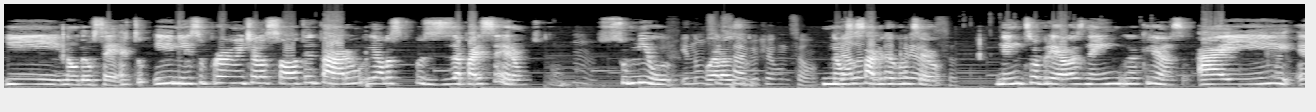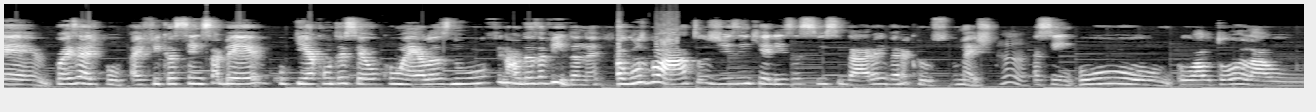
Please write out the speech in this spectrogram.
E não deu certo. E nisso, provavelmente, elas só tentaram e elas tipo, desapareceram. Tipo, Hum. sumiu. E não Ou se elas- sabe o que aconteceu. Não se sabe o que aconteceu. criança. Nem sobre elas, nem a criança. Aí, é, pois é, tipo, aí fica sem saber o que aconteceu com elas no final dessa vida, né? Alguns boatos dizem que Elisa se suicidara em Veracruz, no México. Assim, o, o autor lá, o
